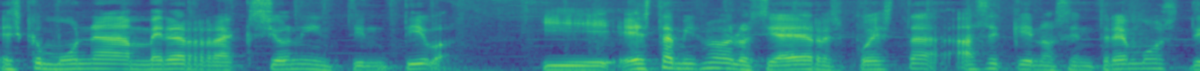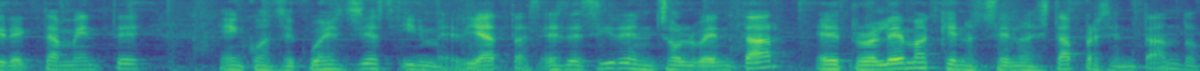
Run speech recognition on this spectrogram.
es como una mera reacción instintiva. Y esta misma velocidad de respuesta hace que nos centremos directamente en consecuencias inmediatas, es decir, en solventar el problema que se nos está presentando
